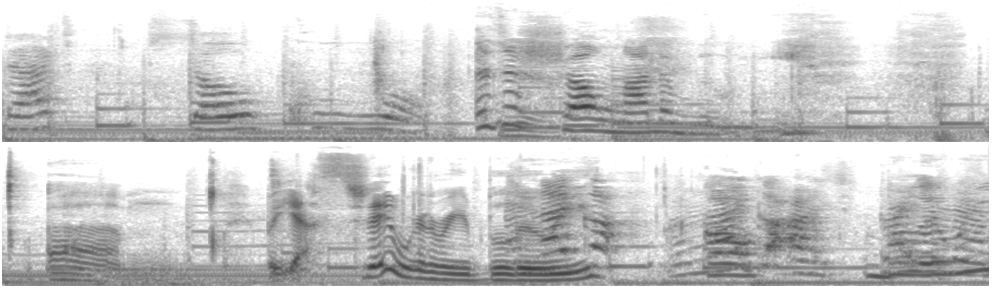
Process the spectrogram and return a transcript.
that's so cool. It's a Yeah. show, not a movie. Um, but yes, today we're going to read Bluey. Oh my gosh, Bluey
